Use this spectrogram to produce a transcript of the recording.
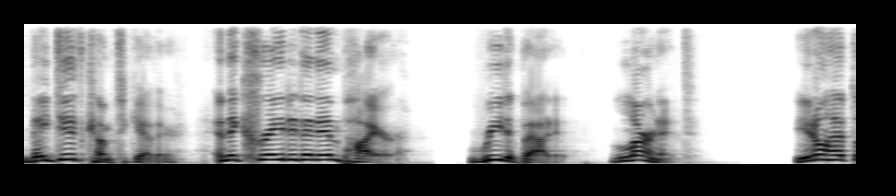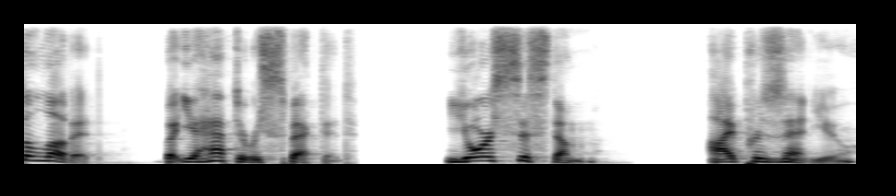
They did come together and they created an empire. Read about it. Learn it. You don't have to love it, but you have to respect it. Your system. I present you.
